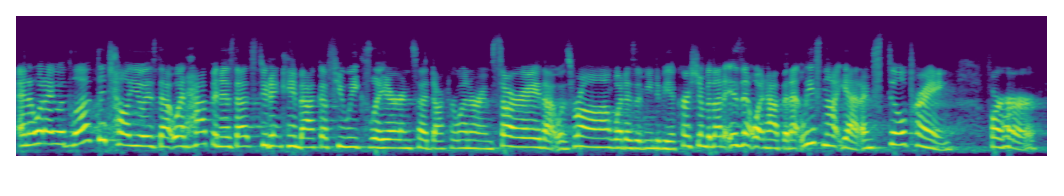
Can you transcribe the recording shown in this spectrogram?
And what I would love to tell you is that what happened is that student came back a few weeks later and said, Dr. Winter, I'm sorry, that was wrong. What does it mean to be a Christian? But that isn't what happened, at least not yet. I'm still praying for her.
